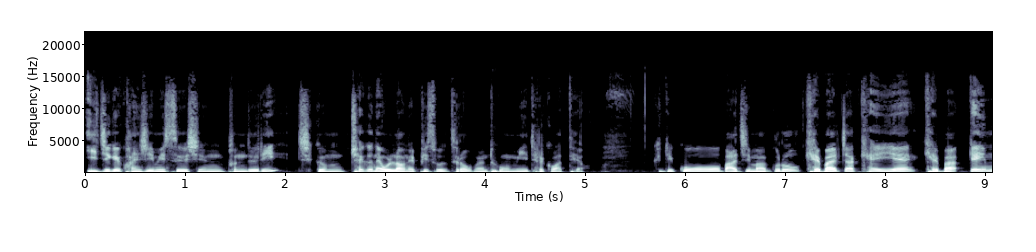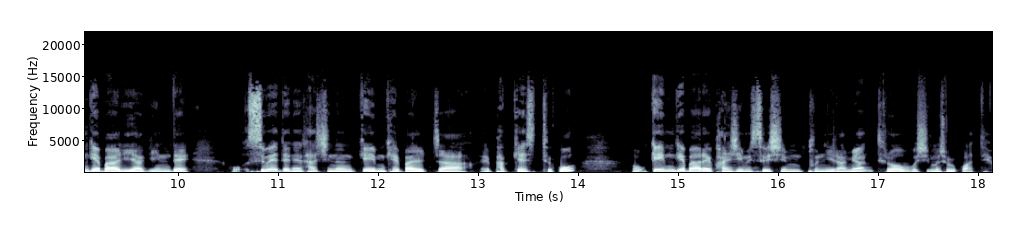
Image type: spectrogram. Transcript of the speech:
이직에 관심 있으신 분들이 지금 최근에 올라온 에피소드 들어보면 도움이 될 것 같아요. 그리고 마지막으로 개발자 K의 개발, 게임 개발 이야기인데 어, 스웨덴에 사시는 게임 개발자의 팟캐스트고 어, 게임 개발에 관심 있으신 분이라면 들어보시면 좋을 것 같아요.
